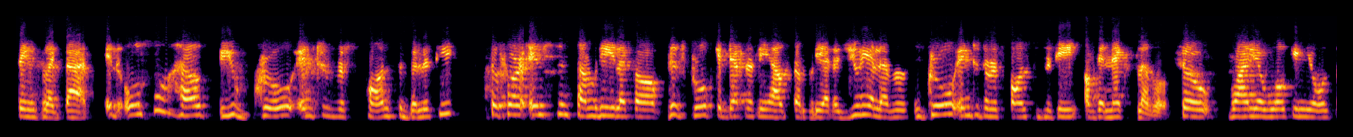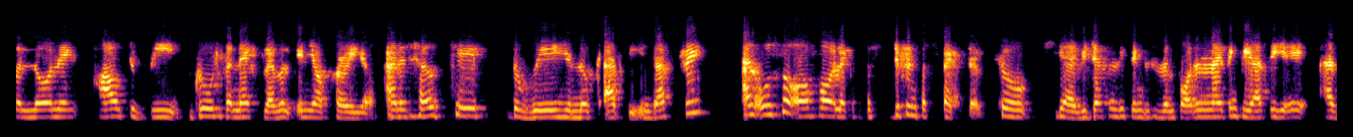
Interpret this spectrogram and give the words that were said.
things like that. It also helps you grow into responsibility. So, for instance, somebody like a, this group can definitely help somebody at a junior level grow into the responsibility of the next level. So, while you're working, you're also learning how to be grow to the next level in your career, and it helps shape the way you look at the industry and also offer like a different perspective. So yeah, we definitely think this is important. And I think PRCA has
